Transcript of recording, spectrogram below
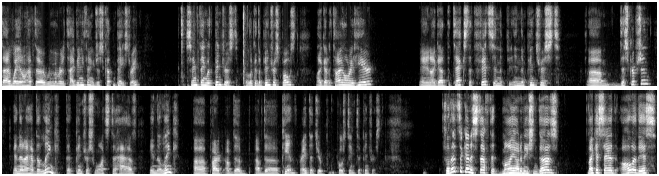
that way I don't have to remember to type anything. Just cut and paste right same thing with Pinterest. I look at the Pinterest post I got a title right here and I got the text that fits in the in the Pinterest um, description and then I have the link that Pinterest wants to have in the link uh, part of the of the pin right that you're posting to Pinterest. So that's the kind of stuff that my automation does. Like I said all of this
